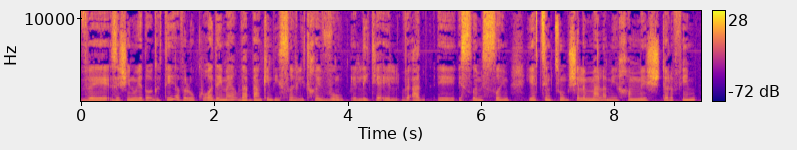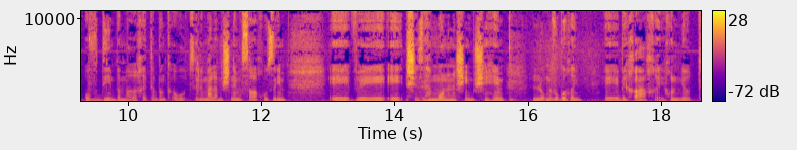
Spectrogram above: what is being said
וזה שינוי הדרגתי, אבל הוא קורה די מהר, והבנקים בישראל התחייבו אה, להתייעל, ועד אה, 2020 יהיה צמצום של למעלה מ-5,000 עובדים במערכת הבנקאות, זה למעלה מ-12 אחוזים, אה, ושזה אה, המון אנשים שהם לא מבוגרים. אה, בהכרח, אה, יכולים להיות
